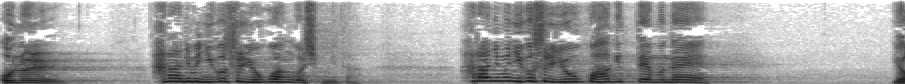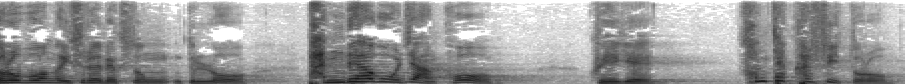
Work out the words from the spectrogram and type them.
오늘 하나님은 이것을 요구한 것입니다. 하나님은 이것을 요구하기 때문에 여로보암과 이스라엘 백성들로 반대하고 오지 않고 그에게 선택할 수 있도록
